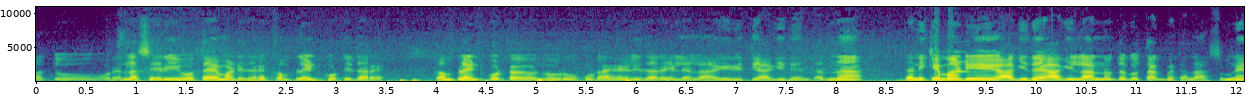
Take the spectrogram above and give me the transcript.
ಮತ್ತು ಅವರೆಲ್ಲ ಸೇರಿ ಒತ್ತಾಯ ಮಾಡಿದ್ದಾರೆ, ಕಂಪ್ಲೇಂಟ್ ಕೊಟ್ಟಿದ್ದಾರೆ. ಕಂಪ್ಲೇಂಟ್ ಕೊಟ್ಟವರು ಕೂಡ ಹೇಳಿದ್ದಾರೆ, ಇಲ್ಲೆಲ್ಲ ಈ ರೀತಿ ಆಗಿದೆ ಅಂತ. ಅದನ್ನ ತನಿಖೆ ಮಾಡಿ ಆಗಿದೆ, ಆಗಿಲ್ಲ ಅನ್ನೋದು ಗೊತ್ತಾಗಬೇಕಲ್ಲ? ಸುಮ್ಮನೆ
